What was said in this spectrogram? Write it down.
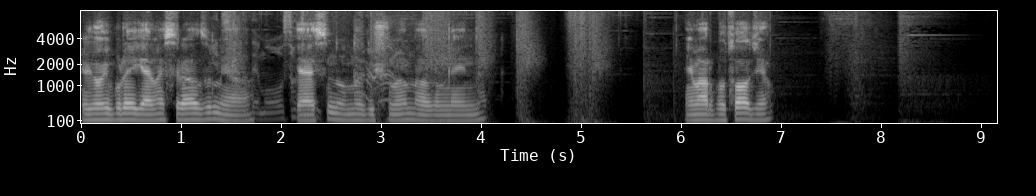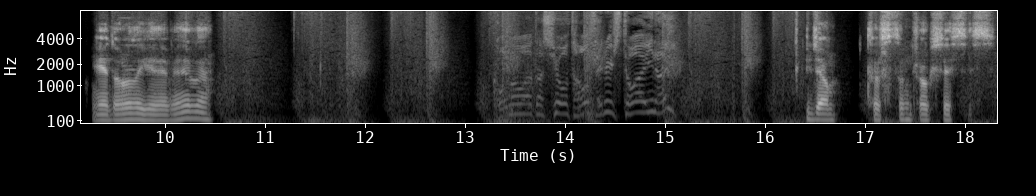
Joy buraya gelmesi lazım ya. Gelsin de onu düşürmem lazım lane'de. Neymar botu alacağım. Yedor'a da gelebilir de. Çıkacağım. Tırstım çok sessiz.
